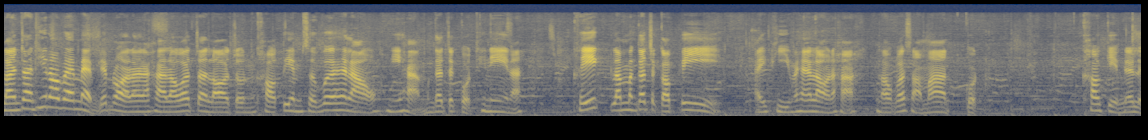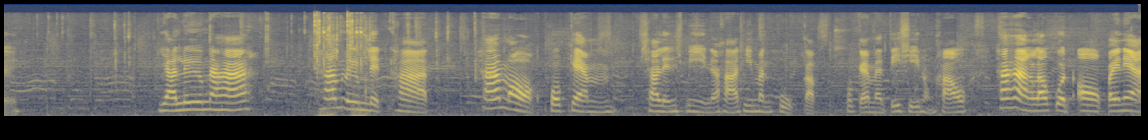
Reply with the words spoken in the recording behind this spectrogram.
หลังจากที่เราแบนแมปเรียบร้อยแล้วนะคะ เราก็จะรอจนเขาเตรียมเซิร์ฟเวอร์ให้เรา นี่ค่ะ มันก็จะกดที่นี่นะ คลิกแล้วมันก็จะ copy IP มาให้เรานะคะ เราก็สามารถกดเข้าเกมได้เลย อย่าลืมนะคะ ห้ามลืมเด็ดขาด ห้ามออกโปรแกรม Challenge Me นะคะ ที่มันผูกกับโปรแกรม Anti Cheat ของเขา ถ้าหากเรากดออกไปเนี่ย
